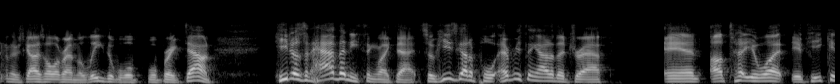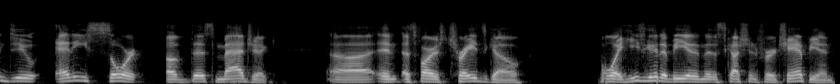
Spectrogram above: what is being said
and there's guys all around the league that will will break down. He doesn't have anything like that. So he's got to pull everything out of the draft. And I'll tell you what, if he can do any sort of this magic, uh, and as far as trades go, boy, he's going to be in the discussion for a champion,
